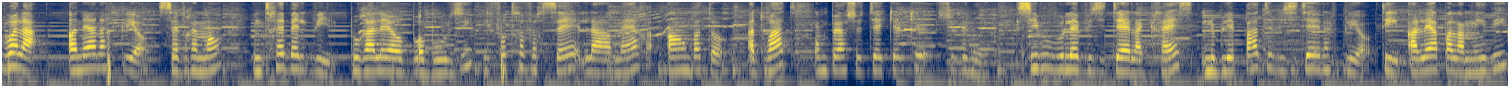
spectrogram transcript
Voilà, on est à Nafplio. C'est vraiment une très belle ville. Pour aller au, au Bourgi, il faut traverser la mer en bateau. À droite, on peut acheter quelques souvenirs. Si vous voulez visiter la Grèce, n'oubliez pas de visiter Nafplio. Type, aller à Palamidi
